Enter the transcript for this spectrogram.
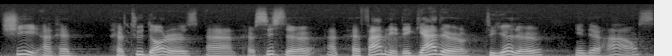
she and her her two daughters and her sister and her family they gather together in their house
